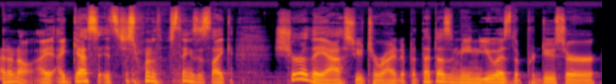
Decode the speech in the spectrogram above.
I don't know. I, I guess it's just one of those things. It's like, sure, they asked you to write it, but that doesn't mean you, as the producer,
